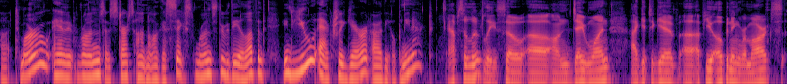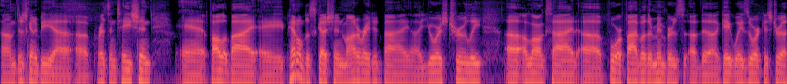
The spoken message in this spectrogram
uh, tomorrow, and it runs. It starts on August sixth, runs through the eleventh. And you actually, Garrett, are the opening act. Absolutely. So uh, on day one, I get to give uh, a few opening remarks. Um, there's going to be a, a presentation. And followed by a panel discussion moderated by uh, yours truly, uh, alongside uh, four or five other members of the Gateways Orchestra.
